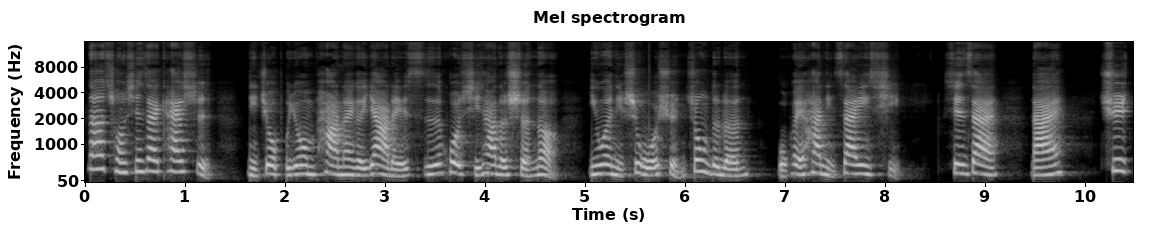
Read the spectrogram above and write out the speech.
那从现在开始，你就不用怕那个亚雷斯或其他的神了，因为你是我选中的人，我会和你在一起。现在来，去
